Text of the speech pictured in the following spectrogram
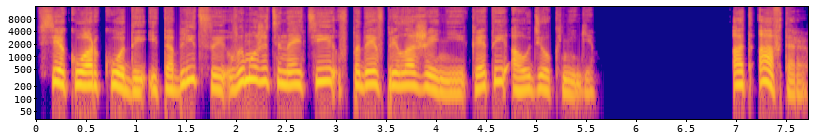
Все QR-коды и таблицы вы можете найти в PDF-приложении к этой аудиокниге. От автора.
